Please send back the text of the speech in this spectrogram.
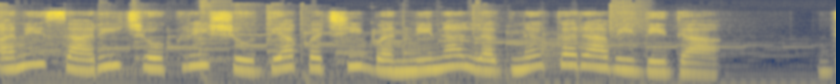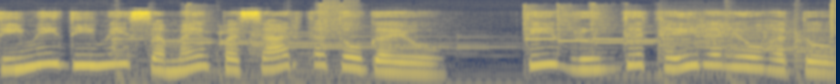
અને સારી છોકરી શોધ્યા પછી બંનેના લગ્ન કરાવી દીધા. ધીમે ધીમે સમય પસાર થતો ગયો. તે વૃદ્ધ થઈ રહ્યો હતો.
